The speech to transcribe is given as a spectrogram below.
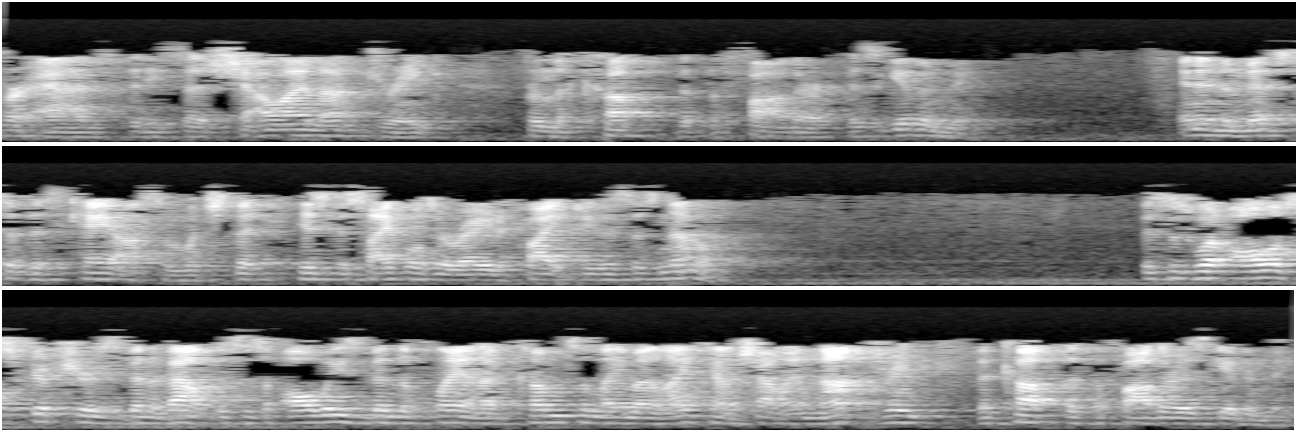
or adds, that he says, Shall I not drink? from the cup that the Father has given me. And in the midst of this chaos in which the, his disciples are ready to fight, Jesus says, No. This is what all of Scripture has been about. This has always been the plan. I've come to lay my life down. Shall I not drink the cup that the Father has given me?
